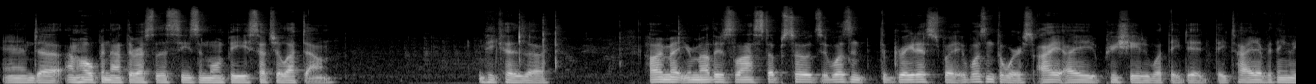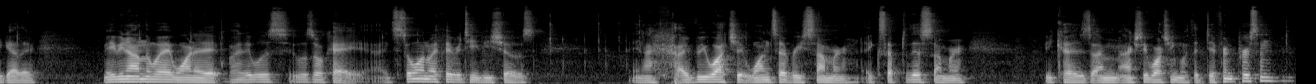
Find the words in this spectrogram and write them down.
and uh, I'm hoping that the rest of the season won't be such a letdown because uh, How I Met Your Mother's last episodes, it wasn't the greatest, but it wasn't the worst. I, I appreciated what they did. They tied everything together. Maybe not in the way I wanted it, but it was it was okay. It's still one of my favorite TV shows. And I, I rewatch it once every summer, except this summer, because I'm actually watching with a different person,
